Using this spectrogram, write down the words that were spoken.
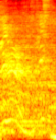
Yeah!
